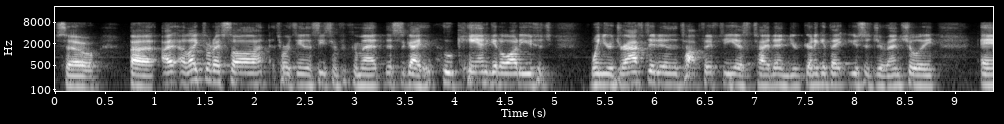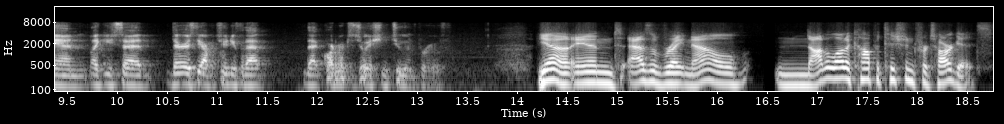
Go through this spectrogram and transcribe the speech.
So uh, I, I, liked what I saw towards the end of the season for Kmet. This is a guy who can get a lot of usage when you're drafted in the top 50 as a tight end, you're going to get that usage eventually. And like you said, there is the opportunity for that that quarterback situation to improve. Yeah, and as of right now, not a lot of competition for targets.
